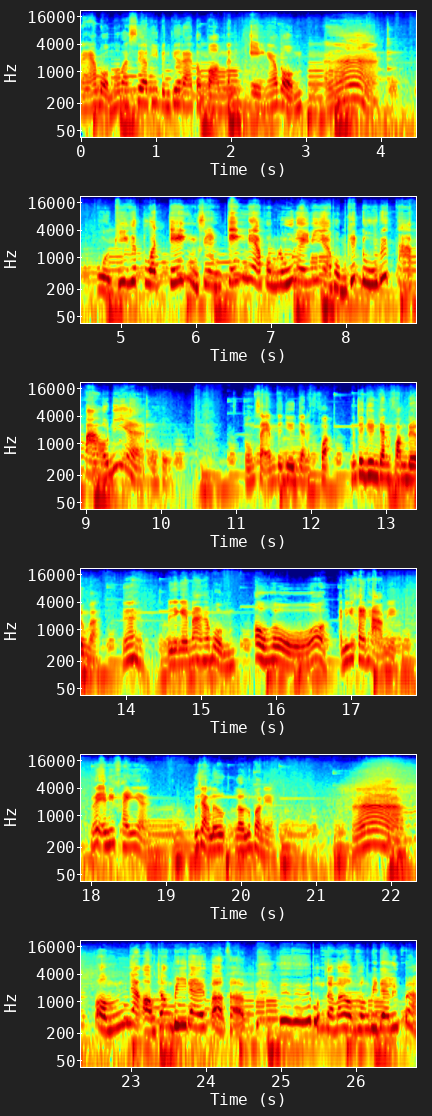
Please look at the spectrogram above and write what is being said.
นะครับผมเพราะว่าเสื้อพี่เป็นพี่ร้ายตัวปลอมนั่นเองนะครับผมอ่า โอ้ยพี่คือตัวจริง เสียงจริงเนี่ย ผมรู้เลยเนี่ย ผมแค่ดูด้วยตาเปล่าเนี่ยโอ้โหสงสัยมันจะยืนยันความมันจะยืนยันความเดิมว่ะเอ๊ะเป็นยังไงบ้างครับผม โอ้โห อันนี้ใครถามเนี่ยเฮ้ยอันนี้ใครเนี่ยรู้จักเราเราหรือเปล่าเนี่ยอ่าผมอยากออกช่องพี่ได้เปล่าครับ ผมสามารถออกช่องพี่ได้หรือเปล่า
